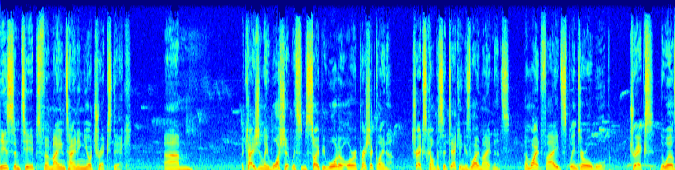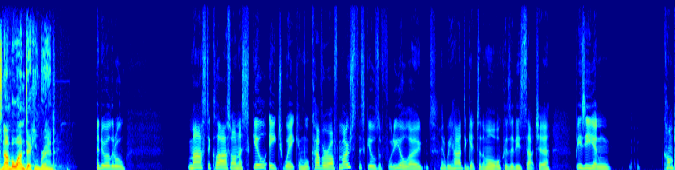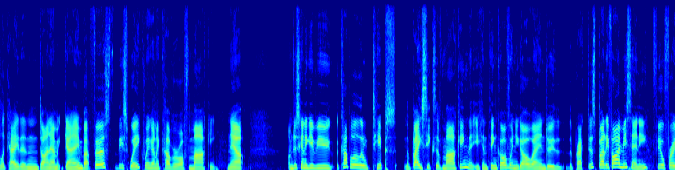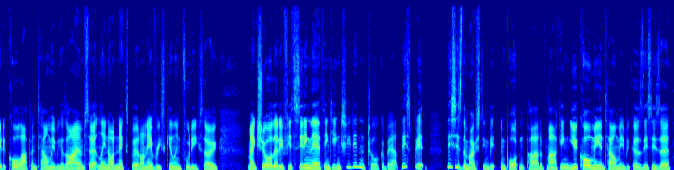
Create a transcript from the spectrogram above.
Here's some tips for maintaining your Trex deck. Um, occasionally wash it with some soapy water or a pressure cleaner. Trex composite decking is low maintenance and won't fade, splinter, or warp. Trex, the world's number one decking brand. to do a little masterclass on a skill each week, and we'll cover off most of the skills of footy, although it'll be hard to get to them all because it is such a busy and complicated and dynamic game. But first, this week, we're going to cover off marking. Now, I'm just going to give you a couple of little tips, the basics of marking that you can think of when you go away and do the, the practice. But if I miss any, feel free to call up and tell me because I am certainly not an expert on every skill in footy. So make sure that if you're sitting there thinking, she didn't talk about this bit, this is the most Im- important part of marking, you call me and tell me because this is a,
